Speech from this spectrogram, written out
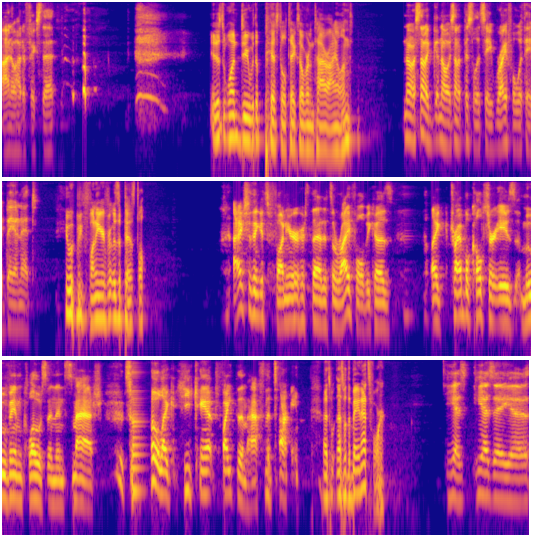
I know how to fix that." Yeah, just one dude with a pistol takes over an entire island. No, it's not a. No, it's not a pistol. It's a rifle with a bayonet. It would be funnier if it was a pistol. I actually think it's funnier that it's a rifle because like tribal culture is move in close and then smash. So like he can't fight them half the time. That's what that's what the bayonet's for. He has he has a uh,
